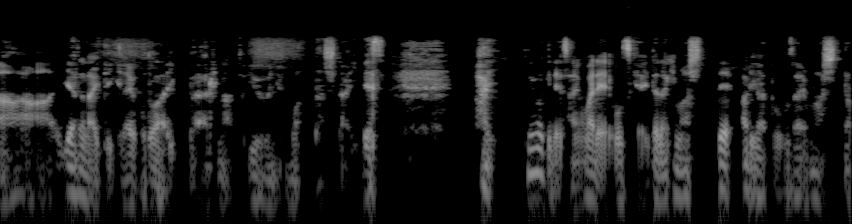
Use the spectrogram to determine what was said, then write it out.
あやらないといけないことはいっぱいあるなというふうに思った次第です。はい。というわけで最後までお付き合いいただきましてありがとうございました。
